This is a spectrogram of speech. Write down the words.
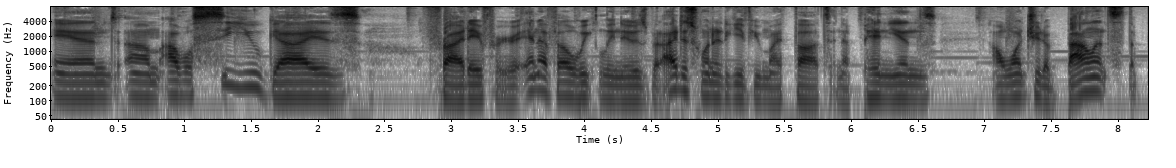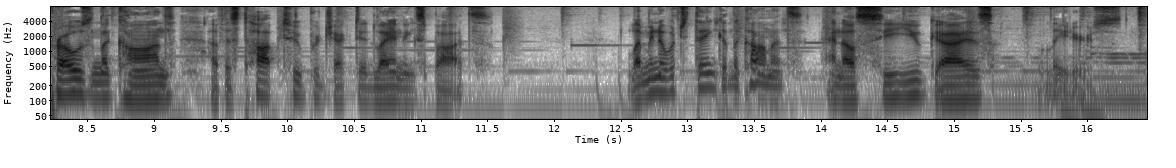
And um, I will see you guys Friday for your NFL weekly news. But I just wanted to give you my thoughts and opinions. I want you to balance the pros and the cons of his top two projected landing spots. Let me know what you think in the comments, and I'll see you guys laters.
